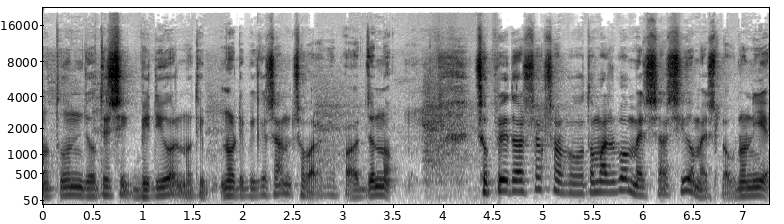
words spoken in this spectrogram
নতুন জ্যোতিষিক ভিডিওর নোটিফিকেশান সবার আগে পাওয়ার জন্য। সুপ্রিয় দর্শক, সর্বপ্রথম আসব মেষ রাশি ও মেষ লগ্ন নিয়ে।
